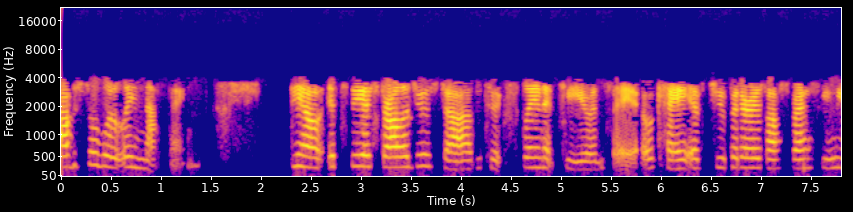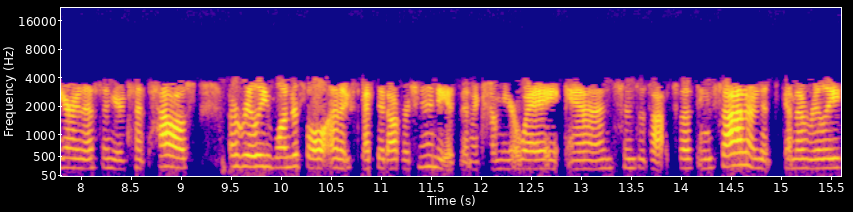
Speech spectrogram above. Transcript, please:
absolutely nothing. You know, it's the astrologer's job to explain it to you and say, okay, if Jupiter is aspecting Uranus in your tenth house, a really wonderful unexpected opportunity is going to come your way, and since it's aspecting Saturn, it's going to really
